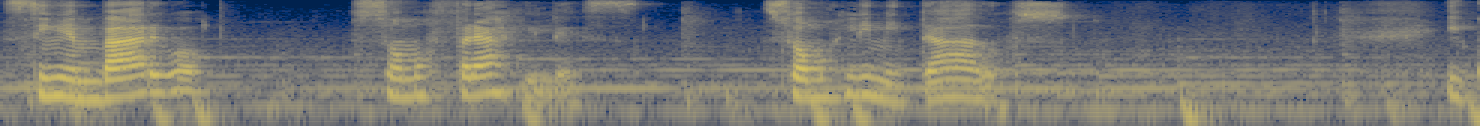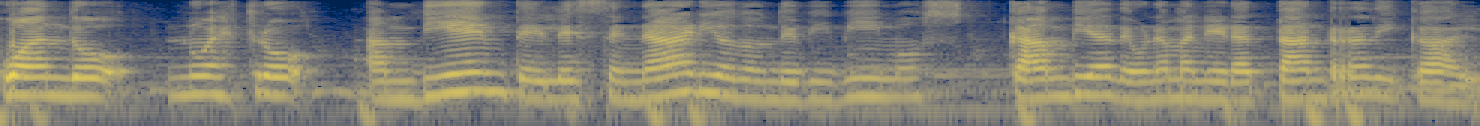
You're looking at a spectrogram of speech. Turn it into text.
Sin embargo, somos frágiles, somos limitados. Y cuando nuestro ambiente, el escenario donde vivimos cambia de una manera tan radical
